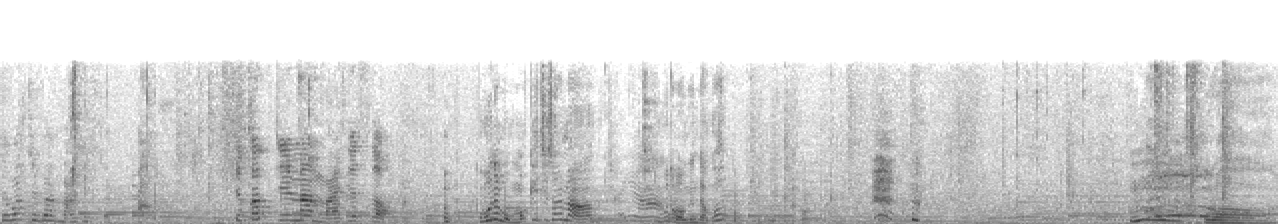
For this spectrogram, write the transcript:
뜨겁지만 맛있어. 뜨겁지만 맛있어. 두부는 못 먹겠지 설마. 아니야. 두부도 먹는다고? 음, 와.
